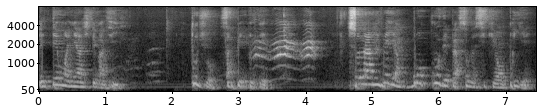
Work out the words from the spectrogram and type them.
les témoignages de ma fille. Toujours, ça peut t'aider. Son arrivée, il y a beaucoup de personnes aussi qui ont prié.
